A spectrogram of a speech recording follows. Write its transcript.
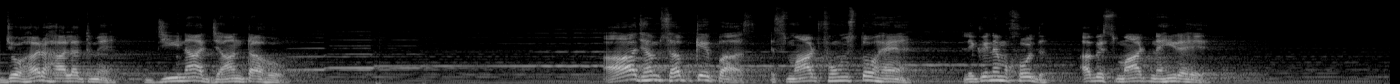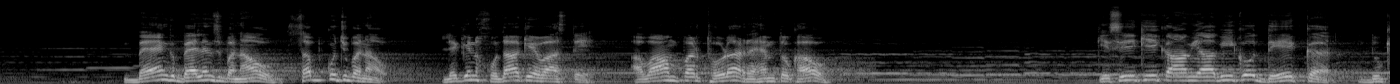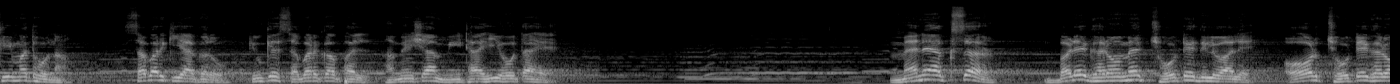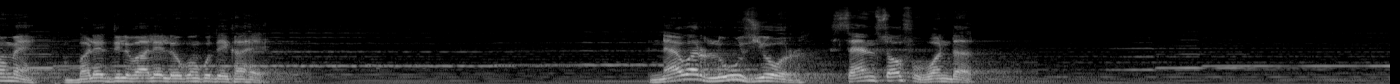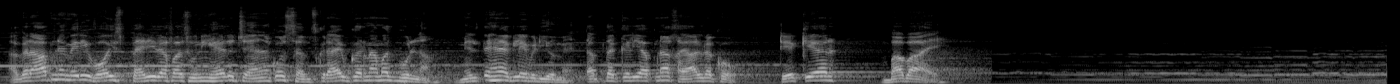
जो हर हालत में जीना जानता हो। आज हम सब के पास स्मार्टफोन्स तो हैं, लेकिन हम खुद अब स्मार्ट नहीं रहे। बैंक बैलेंस बनाओ, सब कुछ बनाओ, लेकिन खुदा के वास्ते आवाम पर थोड़ा रहम तो खाओ। किसी की कामयाबी को देखकर दुखी मत होना। सब्र किया करो, क्योंकि सब्र का फल हमेशा मीठा ही होता है। मैंने अक्सर बड़े घरों में छोटे दिल वाले और छोटे घरों में बड़े दिल वाले लोगों को देखा है। Never lose your sense of wonder अगर आपने मेरी वॉइस पहली दफ़ा सुनी है तो चैनल को सब्सक्राइब करना मत भूलना। मिलते हैं अगले वीडियो में। तब तक के लिए अपना ख्याल रखो। Take care bye bye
